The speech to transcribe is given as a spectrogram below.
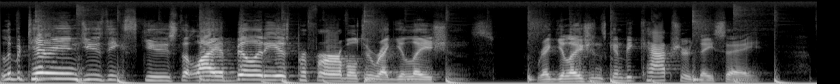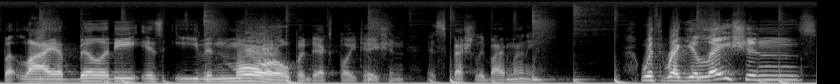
Libertarians use the excuse that liability is preferable to regulations. Regulations can be captured, they say but liability is even more open to exploitation, especially by money. With regulations,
